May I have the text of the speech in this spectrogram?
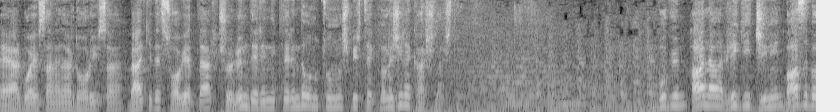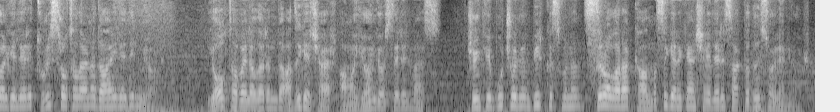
Eğer bu efsaneler doğruysa belki de Sovyetler çölün derinliklerinde unutulmuş bir teknolojiyle karşılaştı. Bugün hala Rigi Cin'in bazı bölgeleri turist rotalarına dahil edilmiyor. Yol tabelalarında adı geçer ama yön gösterilmez. Çünkü bu çölün bir kısmının sır olarak kalması gereken şeyleri sakladığı söyleniyor.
